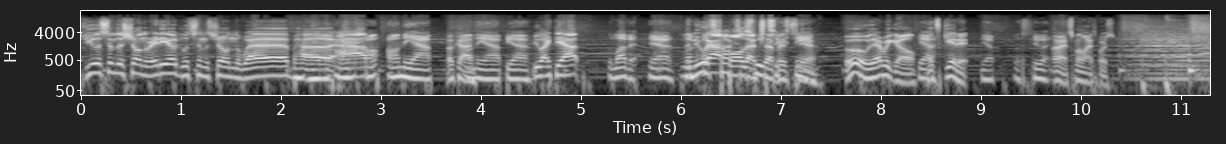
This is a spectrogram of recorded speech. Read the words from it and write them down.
do you listen to the show on the radio? Do you listen to the show on the web? Uh, on, app? on, on the app. Okay. On the app, yeah. you like the app? Love it. Yeah. The new app, all that stuff. It's, yeah. Oh, there we go. Yeah. Let's get it. Yep. Let's do it. All right, Mile High Sports.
